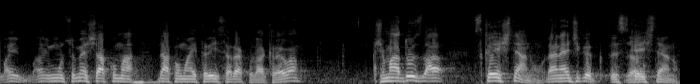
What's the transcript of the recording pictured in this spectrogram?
mai, îi mulțumesc și acum, dacă mai trăi săracul la Craiova, și m-a dus la Scăieșteanu, la Neagică Scăieșteanu.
